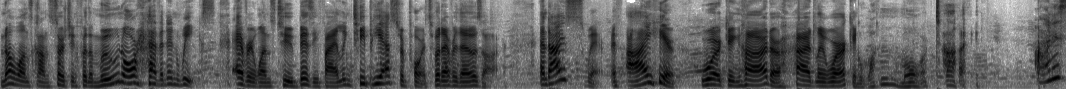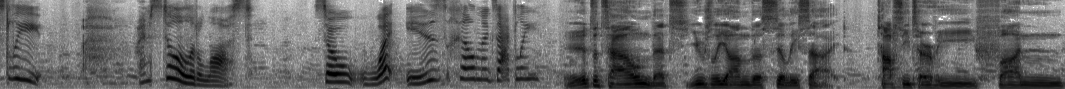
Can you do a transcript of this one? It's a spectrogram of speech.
No one's gone searching for the moon or heaven in weeks. Everyone's too busy filing TPS reports, whatever those are. And I swear, if I hear working hard or hardly working one more time, Honestly, I'm still a little lost. So, what is Chelm exactly? It's a town that's usually on the silly side. Topsy turvy, fun.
